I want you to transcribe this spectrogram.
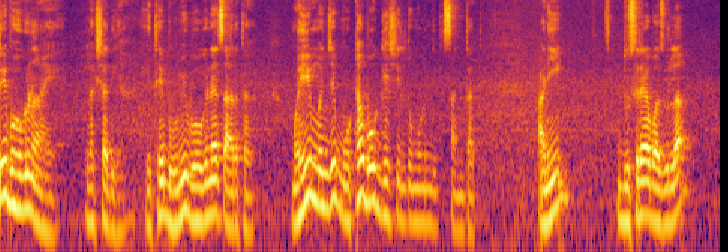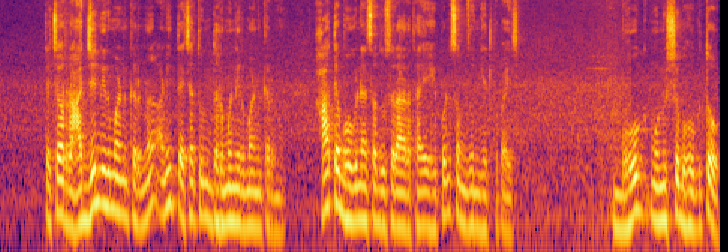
ते भोगणं आहे. लक्षात घ्या इथे भूमी भोगण्याचा अर्थ महिम म्हणजे मोठा भोग घेशील तू म्हणून तिथे सांगतात. आणि दुसऱ्या बाजूला त्याच्यावर राज्य निर्माण करणं आणि त्याच्यातून धर्म निर्माण करणं हा त्या भोगण्याचा दुसरा अर्थ आहे हे पण समजून घेतलं पाहिजे. भोग मनुष्य भोगतो.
